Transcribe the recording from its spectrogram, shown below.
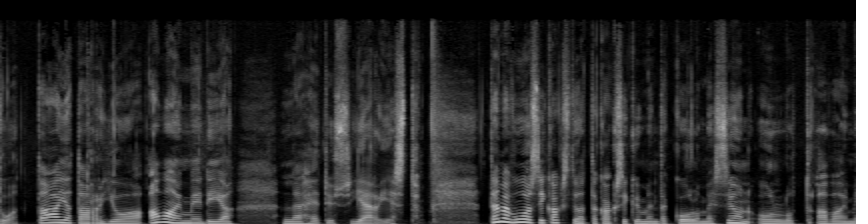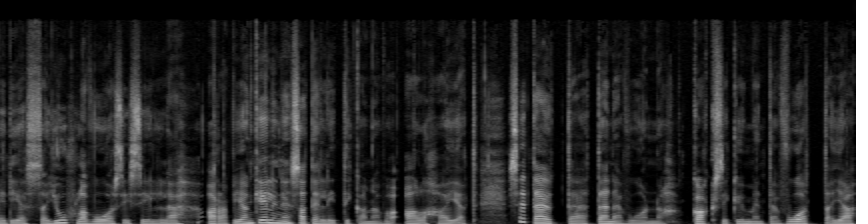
tuottaa ja tarjoaa Avainmedia-lähetysjärjestö. Tämä vuosi 2023, se on ollut avaimediassa juhlavuosi, sillä arabiankielinen satelliittikanava Alhajat, se täyttää tänä vuonna 20 vuotta ja,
